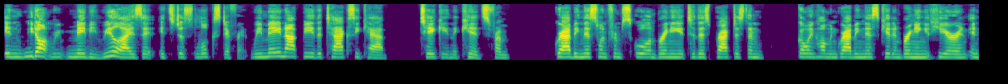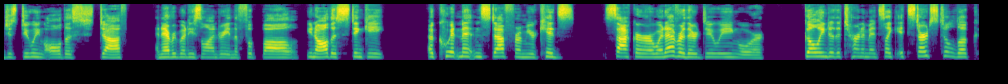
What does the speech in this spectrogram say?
and we don't re- maybe realize it. It just looks different. We may not be the taxi cab taking the kids from grabbing this one from school and bringing it to this practice, then going home and grabbing this kid and bringing it here and, and just doing all this stuff and everybody's laundry and the football, you know, all the stinky equipment and stuff from your kids' soccer or whatever they're doing or going to the tournaments. Like it starts to look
